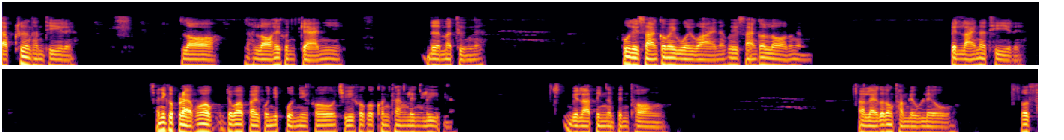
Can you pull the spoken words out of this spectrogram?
ดับเครื่องทันทีเลย รอนะรอให้คนแก่นี่ เดินมาถึงนะผู้โดยสารก็ไม่โวยวายนะผู้โดยสารก็รอเหมือนกันเป็นหลายนาทีเลย อันนี้ก็แปลกเพราะว่าจะว่าไปคนญี่ปุ่นนี่เขาชีวิตเขาก็ค่อนข้างเร่งรีบนะ เวลาเป็นเงินเป็นทอง อะไรก็ต้องทำเร็วๆ รถไฟ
